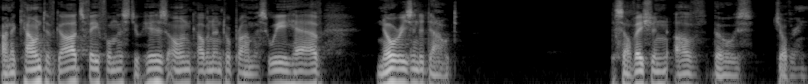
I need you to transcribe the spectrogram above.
on account of God's faithfulness to his own covenantal promise, we have no reason to doubt the salvation of those children.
